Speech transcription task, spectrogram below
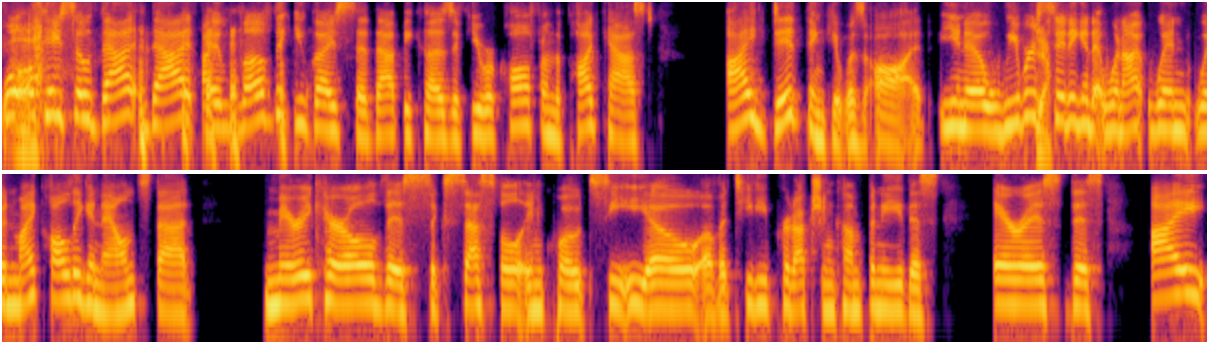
Well, Oh. okay, so that that I love that you guys said that because if you recall from the podcast, I did think it was odd. You know, we were Yeah. sitting at it when I when when my colleague announced that Mary Carroll, this successful in quote CEO of a TV production company, this heiress, this I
